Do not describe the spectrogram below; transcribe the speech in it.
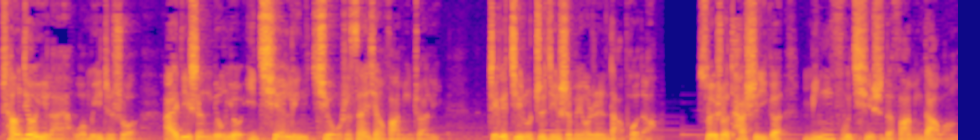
长久以来，我们一直说爱迪生拥有一千零九十三项发明专利，这个记录至今是没有人打破的啊。所以说，他是一个名副其实的发明大王。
